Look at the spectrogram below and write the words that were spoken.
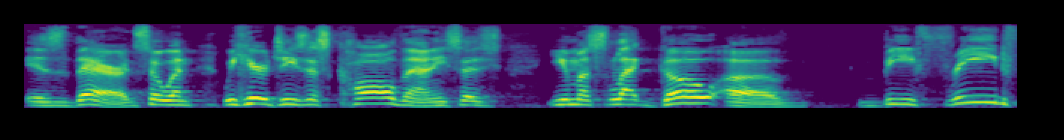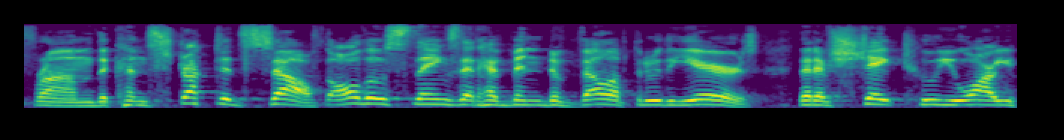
is there. And so when we hear Jesus call, then, he says, you must let go of, be freed from the constructed self, all those things that have been developed through the years that have shaped who you are. You,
